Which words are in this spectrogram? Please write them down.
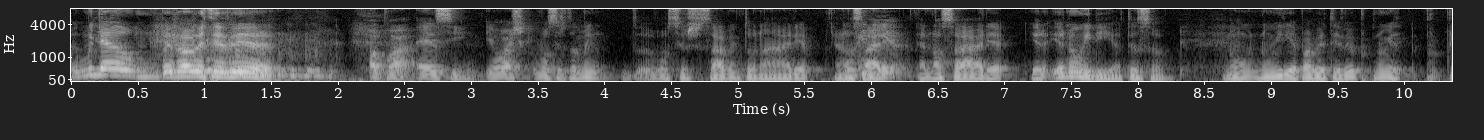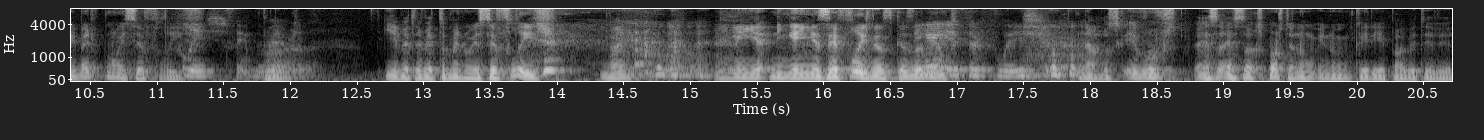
um milhão, para ir para a BTV. Opa, é assim, eu acho que vocês também, vocês sabem, estão na área, a nossa área, a nossa área, eu, eu não iria, atenção, não, não iria para a BTV porque não ia, primeiro porque não ia ser feliz. Feliz, sim, também é Pronto. verdade. E a BTV também não ia ser feliz, não é? ninguém, ia, ninguém ia ser feliz nesse Ninguém casamento. ia ser feliz. Não, mas eu vou essa, essa resposta eu não, eu não queria para a BTV.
